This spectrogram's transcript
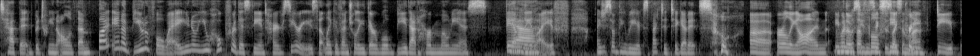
tepid between all of them, but in a beautiful way. You know, you hope for this the entire series that like eventually there will be that harmonious family Yeah. life. I just don't think we expected to get it so uh, early on, even though season six is like season pretty left. deep.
